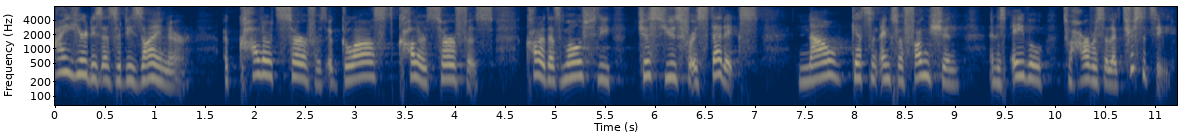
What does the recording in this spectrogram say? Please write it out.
I hear this as a designer, a colored surface, a glass colored surface, color that's mostly just used for aesthetics, now gets an extra function and is able to harvest electricity.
